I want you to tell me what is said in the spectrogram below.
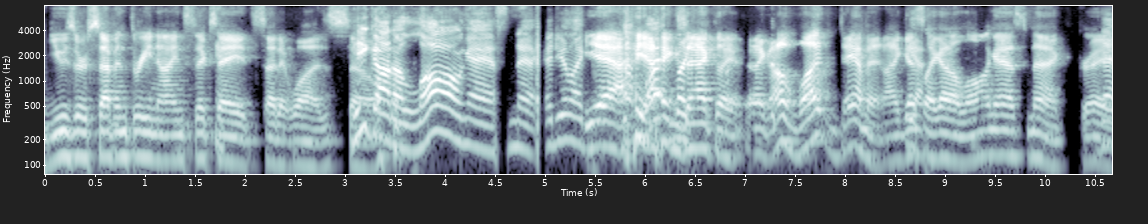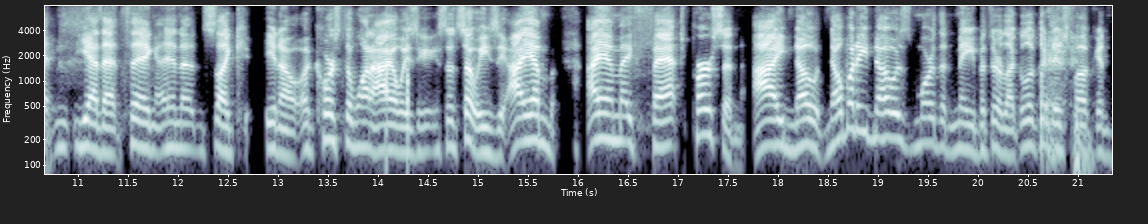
user 73968 said it was. So. He got a long ass neck, and you're like, yeah, "What?" yeah, Like, exactly. Like, oh, what? Damn it! I guess Yeah. I got a long ass neck. Great. that yeah that thing and it's like you know of course the one i always because it's so easy i am i am a fat person i know nobody knows more than me but they're like look at this fucking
